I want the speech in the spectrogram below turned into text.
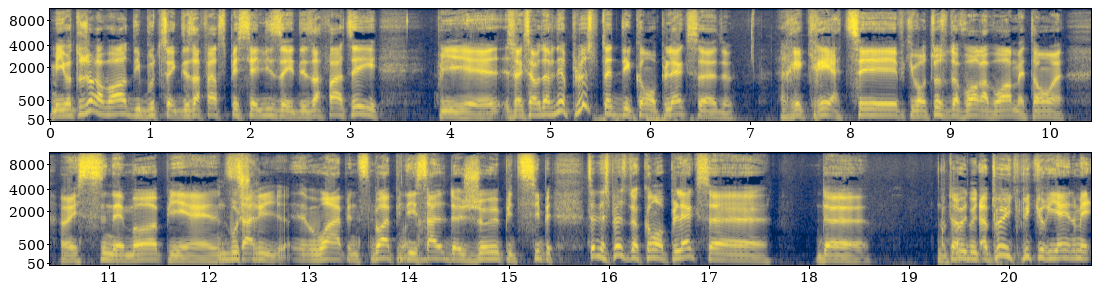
Mais il va toujours avoir des boutiques, des affaires spécialisées, des affaires, tu sais. Puis euh, ça ça va devenir plus peut-être des complexes euh, de récréatifs qui vont tous devoir avoir, mettons, un, un cinéma, puis un- Une boucherie. salle- euh, ouais, puis une- ouais, puis des salles de jeux, puis de ci, puis- tu sais, une espèce de complexe euh, de... Un peu, peu de un peu épicurien, non, mais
